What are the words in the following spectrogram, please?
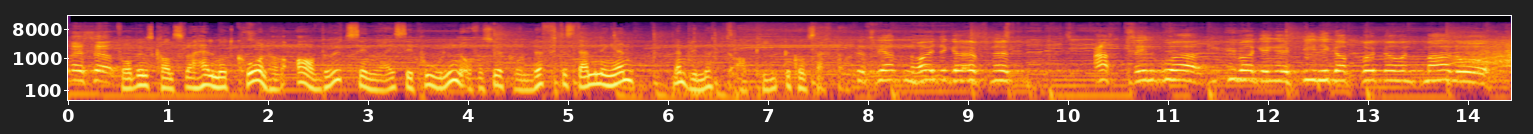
Presse. Forbundskansler Helmut Kohl har avbrutt sin reise i Polen og forsøker å løfte stemningen, men blir møtt av pipekonserter. Es werden heute geöffnet 18 Uhr die Übergänge Kliniker Brücke und Marlow.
